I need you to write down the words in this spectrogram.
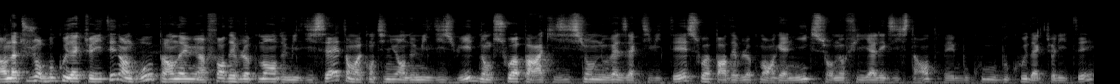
On a toujours beaucoup d'actualités dans le groupe. On a eu un fort développement en 2017, on va continuer en 2018, donc soit par acquisition de nouvelles activités, soit par développement organique sur nos filiales existantes, mais beaucoup, beaucoup d'actualités.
